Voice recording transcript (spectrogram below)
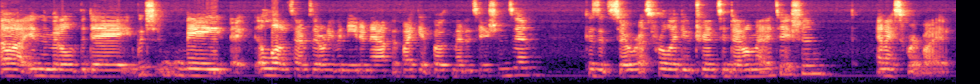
uh, in the middle of the day, which may, a lot of times I don't even need a nap if I get both meditations in because it's so restful. I do transcendental meditation and I swear by it.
